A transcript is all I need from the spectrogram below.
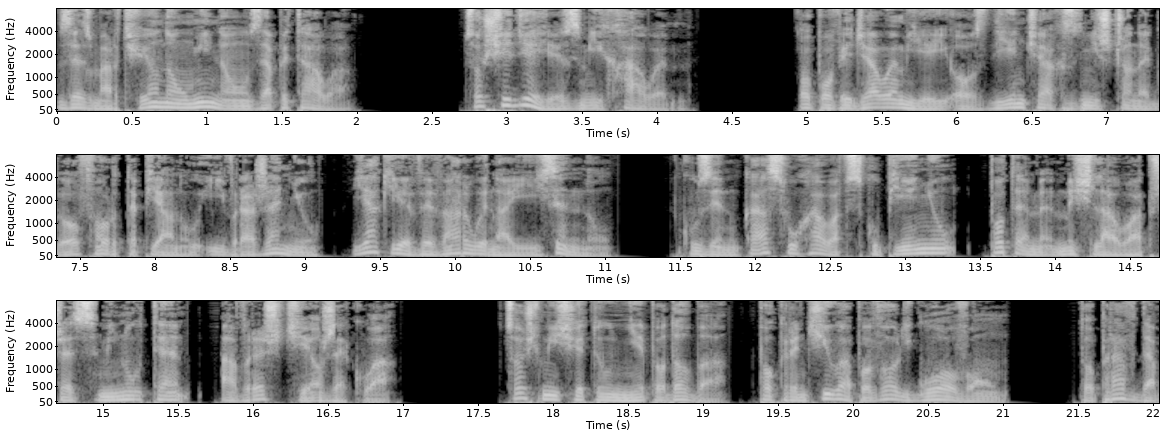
Ze zmartwioną miną zapytała. Co się dzieje z Michałem? Opowiedziałem jej o zdjęciach zniszczonego fortepianu i wrażeniu, jakie wywarły na jej synu. Kuzynka słuchała w skupieniu, potem myślała przez minutę, a wreszcie orzekła. Coś mi się tu nie podoba, pokręciła powoli głową. To prawda,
